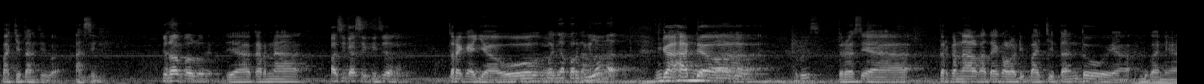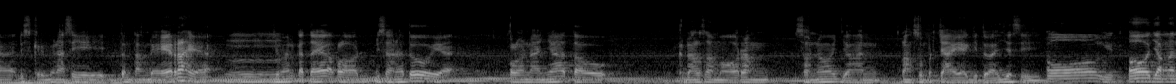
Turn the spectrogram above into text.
Pacitan sih pak. Asik. Kenapa lu? Ya karena Asik-asik gitu kan? treknya jauh. Banyak orang bilang nggak? Nggak ada. terus Terus ya terkenal katanya kalau di Pacitan tuh ya bukannya diskriminasi tentang daerah ya. Hmm. Cuman katanya kalau di sana tuh ya kalau nanya atau kenal sama orang sono jangan langsung percaya gitu aja sih. oh gitu oh jangan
